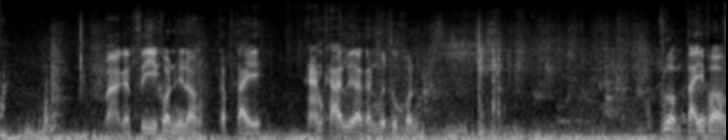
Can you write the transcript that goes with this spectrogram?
บมากันสี่คนพี่น้องกับไตหารคาเรือกันหมดทุกคน ร่วมไตพร้อม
